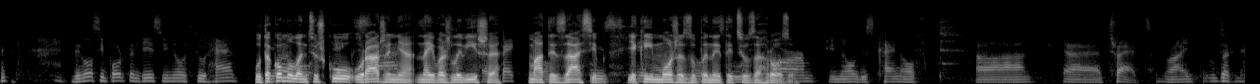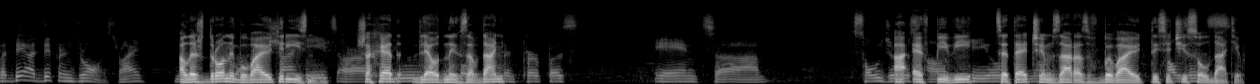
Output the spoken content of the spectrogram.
У такому ланцюжку ураження найважливіше мати засіб, який може зупинити цю загрозу. uh, uh? Але ж дрони бувають різні. Шахед для одних завдань, а FPV – це те, чим зараз вбивають тисячі солдатів.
